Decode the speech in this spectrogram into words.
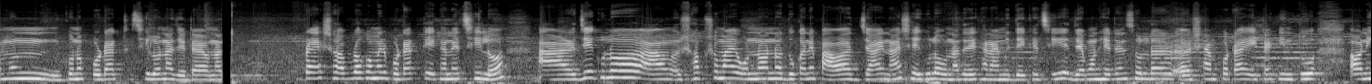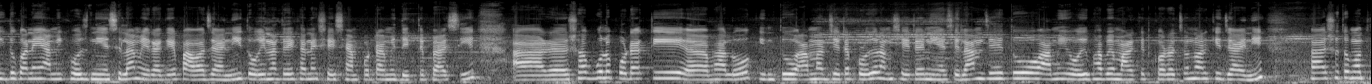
এমন কোনো প্রোডাক্ট ছিল না যেটা ওনার প্রায় সব রকমের প্রোডাক্টই এখানে ছিল। আর যেগুলো সব সময় অন্য অন্য দোকানে পাওয়া যায় না, সেগুলো ওনাদের এখানে আমি দেখেছি। যেমন হেড অ্যান্ড শোল্ডার শ্যাম্পুটা এটা কিন্তু অনেক দোকানে আমি খোঁজ নিয়েছিলাম, এর আগে পাওয়া যায়নি। তো এনাদের এখানে সেই শ্যাম্পুটা আমি দেখতে পাইছি। আর সবগুলো প্রোডাক্টই ভালো, কিন্তু আমার যেটা প্রয়োজন আমি সেটাই নিয়েছিলাম। যেহেতু আমি ওইভাবে মার্কেট করার জন্য আর কি যাইনি শুধুমাত্র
